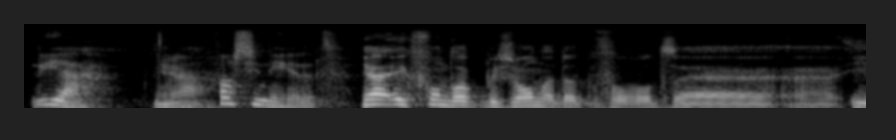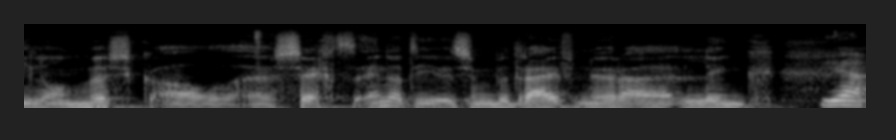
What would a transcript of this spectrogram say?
ja, ja. Fascinerend. Ja, ik vond ook bijzonder dat bijvoorbeeld uh, uh, Elon Musk al uh, zegt en dat hij zijn bedrijf Neuralink ja.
